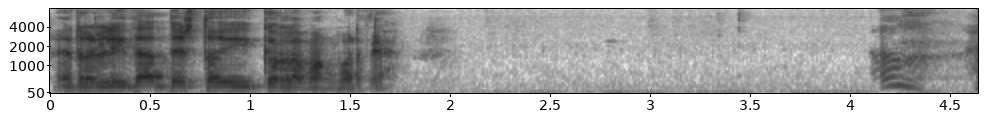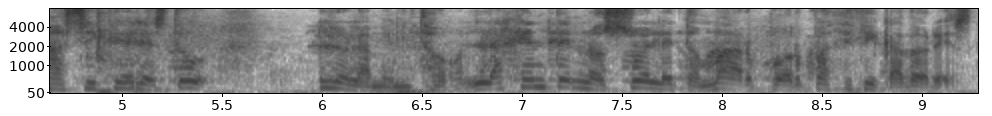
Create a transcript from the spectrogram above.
En realidad estoy con la vanguardia. Oh, así que eres tú. Lo lamento, la gente nos suele tomar por pacificadores.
